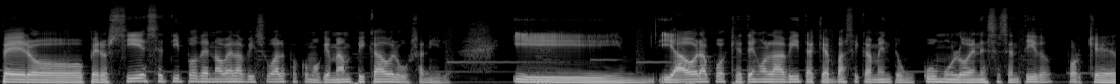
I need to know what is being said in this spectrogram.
Pero, pero sí ese tipo de novelas visuales, pues como que me han picado el gusanillo. Y, y, ahora pues que tengo la Vita, que es básicamente un cúmulo en ese sentido, porque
